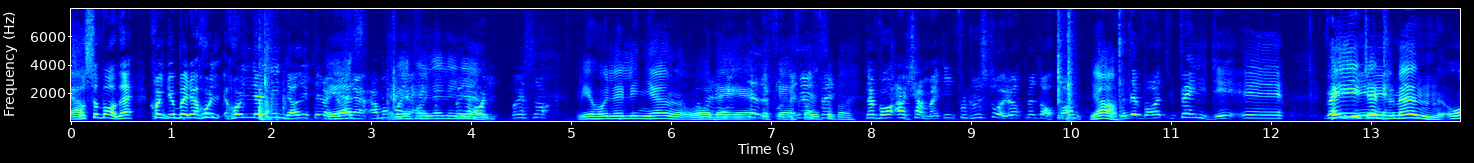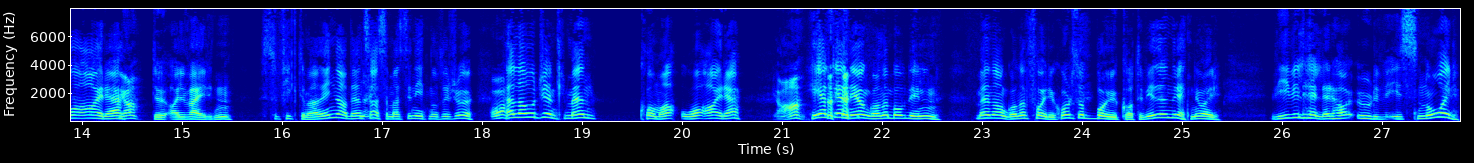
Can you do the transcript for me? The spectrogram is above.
Ja. Og så var det Kan du bare holde, holde linja litt? Yes? Jeg må bare, vi holder linja. Bare, hold, bare snakk. Vi holder linjen, og det er ikke jeg skal stå på det. det var, Jeg kommer ikke inn, for du står jo igjen med dataen. Ja. Men det var et veldig eh, Hei, gentlemen og Are. Ja. Du, all verden. Så fikk du meg den, da? Det er en SMS til 1987. Å. Hello, gentlemen, komma, og Are. Ja. Helt enig angående Bob Dylan, men angående fårikål så boikotter vi den retten i år. Vi vil heller ha ulv i snår,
